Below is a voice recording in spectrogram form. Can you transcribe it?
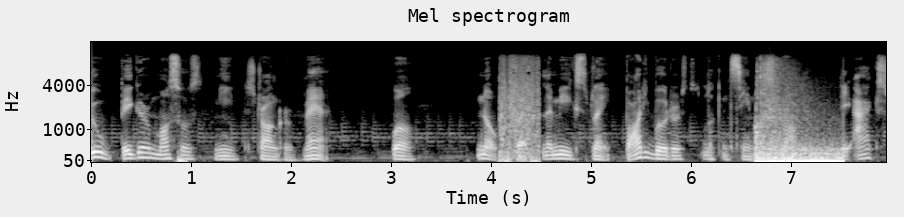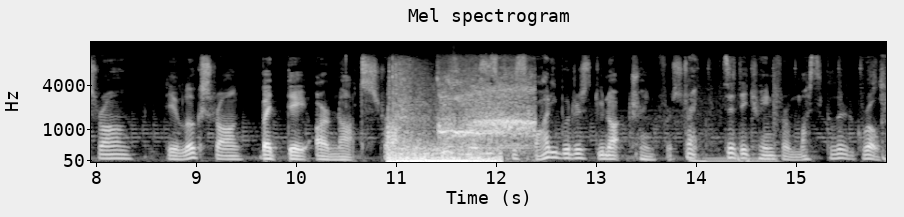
Do bigger muscles mean stronger man? Well, no, but let me explain. Bodybuilders look insanely strong. They act strong, they look strong, but they are not strong. Because bodybuilders do not train for strength. Instead, they train for muscular growth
